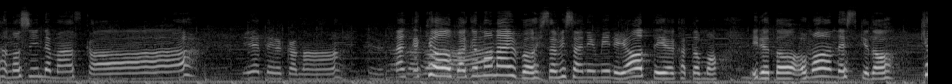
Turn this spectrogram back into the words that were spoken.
楽しんでますか？見れてるかな？なんか今日バグのライブを久々に見るよっていう方もいると思うんですけど今日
